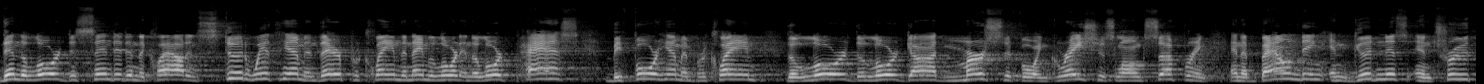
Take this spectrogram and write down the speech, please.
Then the Lord descended in the cloud and stood with him, and there proclaimed the name of the Lord. And the Lord passed before him and proclaimed, The Lord, the Lord God, merciful and gracious, long suffering, and abounding in goodness and truth,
